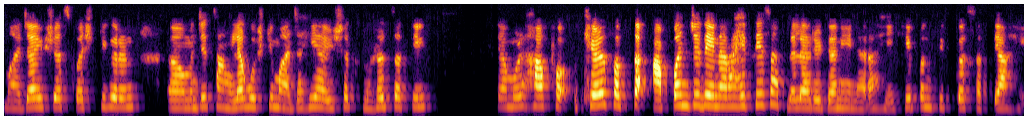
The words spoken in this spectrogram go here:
माझ्या आयुष्यात स्पष्टीकरण म्हणजे चांगल्या गोष्टी माझ्याही आयुष्यात घडत जातील. त्यामुळे हा फ खेळ फक्त आपण जे देणार आहे तेच आपल्याला रिटर्न येणार आहे. हे पण तितकं सत्य आहे.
